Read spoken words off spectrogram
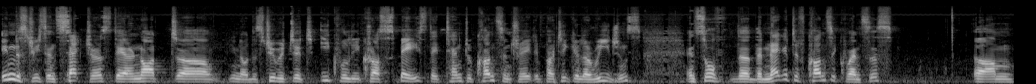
industries and sectors, they are not uh, you know, distributed equally across space. They tend to concentrate in particular regions. And so the, the negative consequences, um,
